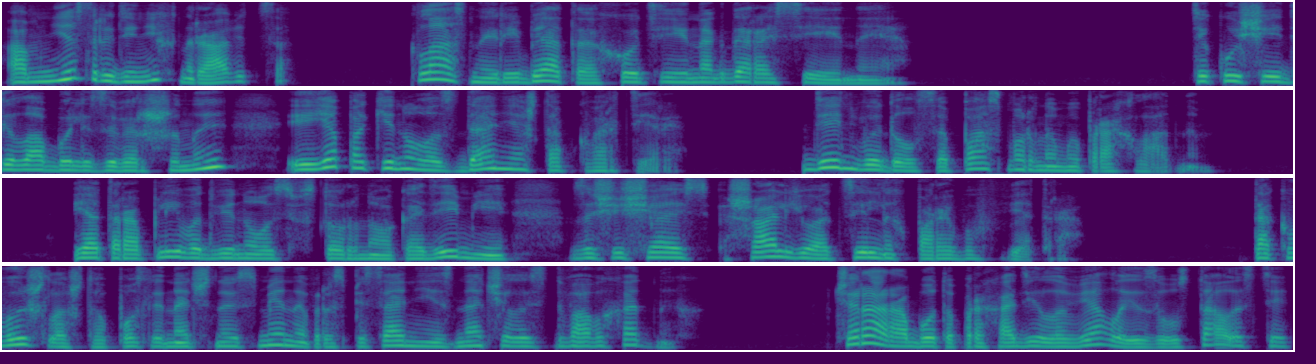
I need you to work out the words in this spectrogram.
а мне среди них нравится. Классные ребята, хоть и иногда рассеянные. Текущие дела были завершены, и я покинула здание штаб-квартиры. День выдался пасмурным и прохладным. Я торопливо двинулась в сторону академии, защищаясь шалью от сильных порывов ветра. Так вышло, что после ночной смены в расписании значилось два выходных. Вчера работа проходила вяло из-за усталости,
